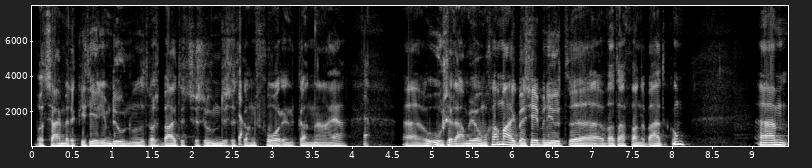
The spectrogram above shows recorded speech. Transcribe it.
wat zij met het criterium doen. Want het was buiten het seizoen. Dus het kan voor en het kan najaar. Ja. Uh, hoe ze daarmee omgaan. Maar ik ben zeer benieuwd uh, wat daarvan naar buiten komt. Um,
